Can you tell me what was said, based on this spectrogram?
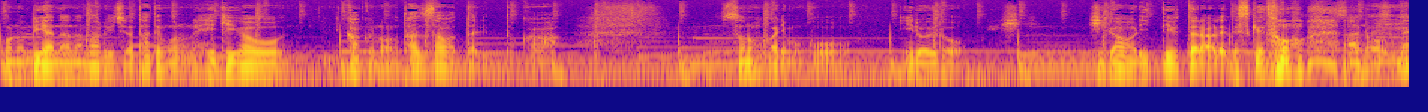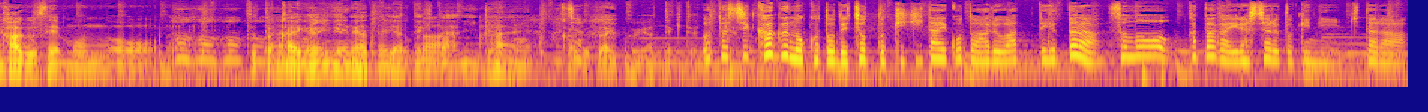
このビア701の建物の壁画を描くのを携わったりとかその他にもこういろいろ日替わりって言ったらあれですけど あの、ね、家具専門のずっと海外で、ね、だったりとかやってきた人間も、家具大工やってきて私家具のことでちょっと聞きたいことあるわって言ったらその方がいらっしゃる時に来たら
